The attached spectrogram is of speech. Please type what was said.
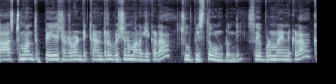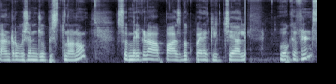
లాస్ట్ మంత్ పే చేసినటువంటి కంట్రిబ్యూషన్ మనకి ఇక్కడ చూపిస్తూ ఉంటుంది. సో ఇప్పుడు నేను ఇక్కడ కంట్రిబ్యూషన్ చూపిస్తున్నాను. సో మీరు ఇక్కడ పాస్బుక్ పైన క్లిక్ చేయాలి. ఓకే ఫ్రెండ్స్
